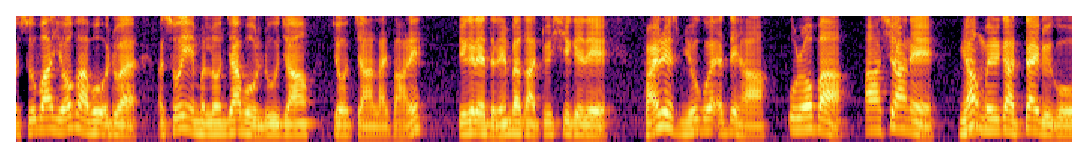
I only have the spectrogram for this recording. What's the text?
အဆိုပါယောဂါဖို့အတွက်အစိုးရမလွန်ကြဖို့လိုကြောင်းပြောကြားလိုက်ပါတယ်။ပြီးခဲ့တဲ့သတင်းပတ်ကတွေ့ရှိခဲ့တဲ့ virus မျိုးကွဲအသစ်ဟာဥရောပ၊အာရှနဲ့မြောက်အမေရိကတိုက်တွေကို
